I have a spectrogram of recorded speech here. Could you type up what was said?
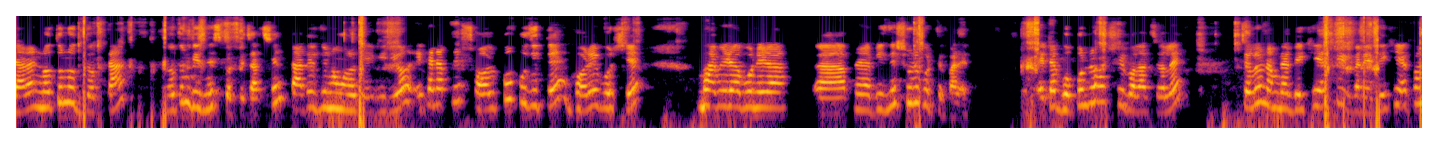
যারা নতুন উদ্যোক্তা, নতুন বিজনেস করতে চাচ্ছেন, তাদের জন্য মূলত এই ভিডিও এখানে আপনি স্বল্প পুঁজিতে ঘরে বসে ভাবিরা, বোনেরা আপনারা বিজনেস শুরু করতে পারেন। এটা গোপন রহস্যই বলা চলে। চলুন, আমরা দেখে আসি মানে দেখি এখন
